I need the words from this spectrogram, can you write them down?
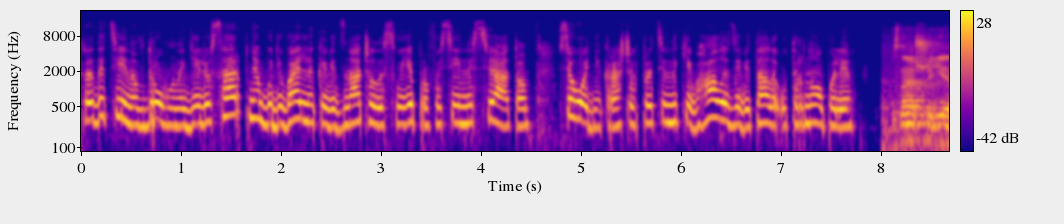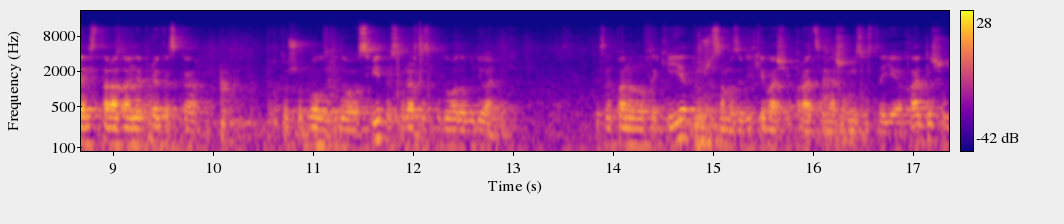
Традиційно в другу неділю серпня будівельники відзначили своє професійне свято. Сьогодні кращих працівників галузі вітали у Тернополі. Знаю, що є стара давня приказка про те, що Бог збудував світ, а все решта збудували будівельники. Тобто, напевно, воно так і є, тому що саме завдяки вашій праці наше місто стає охатнішим,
